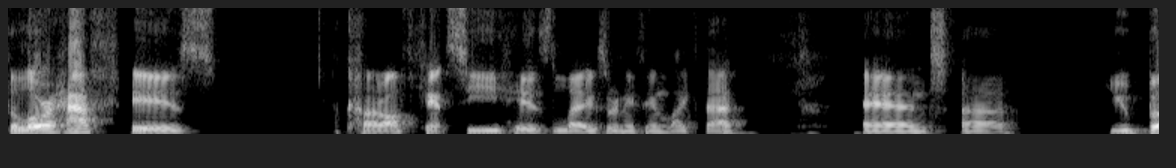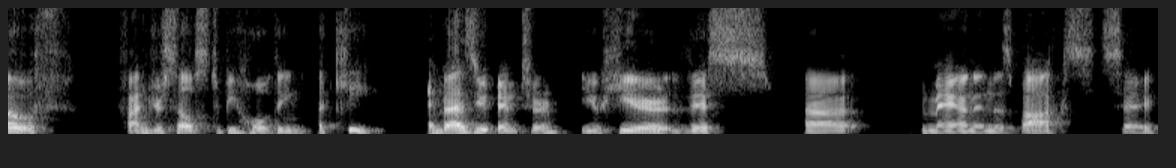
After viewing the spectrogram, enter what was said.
the lower half is cut off; can't see his legs or anything like that. And uh, you both find yourselves to be holding a key. And as you enter, you hear this uh, man in this box say,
